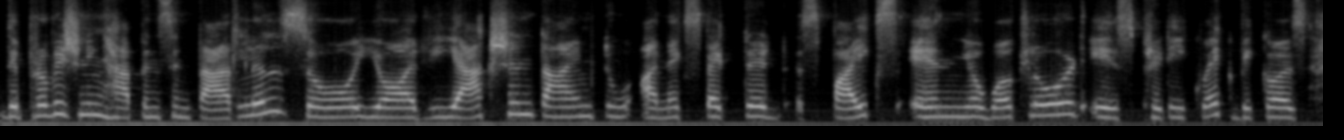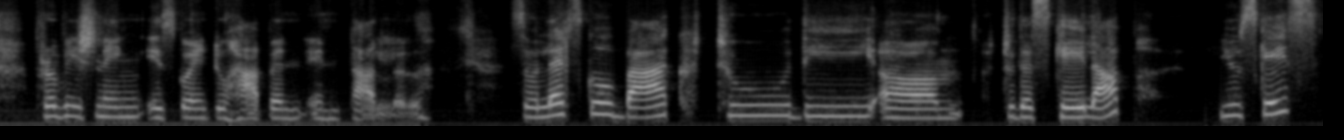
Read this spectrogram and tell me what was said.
the provisioning happens in parallel. So your reaction time to unexpected spikes in your workload is pretty quick because provisioning is going to happen in parallel. So let's go back to the um, to the scale up use case.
